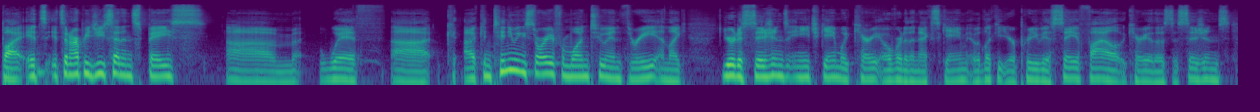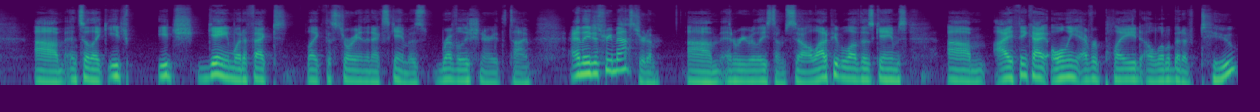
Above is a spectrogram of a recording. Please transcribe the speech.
but it's it's an RPG set in space um, with uh, a continuing story from one, two, and three, and like your decisions in each game would carry over to the next game. It would look at your previous save file. It would carry those decisions, um, and so like each each game would affect like the story in the next game. It was revolutionary at the time, and they just remastered them um, and re-released them. So a lot of people love those games. Um, I think I only ever played a little bit of two,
